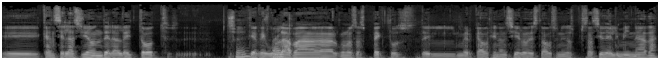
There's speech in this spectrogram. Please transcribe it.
eh, cancelación de la ley TOT Sí, que regulaba algunos aspectos del mercado financiero de Estados Unidos pues ha sido eliminada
